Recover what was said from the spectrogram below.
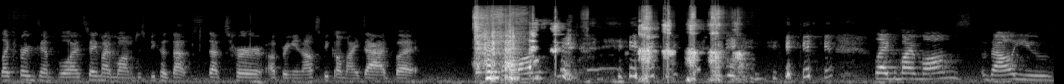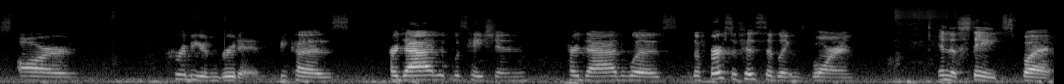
like for example, I say my mom just because that's that's her upbringing. I'll speak on my dad, but like my mom's values are Caribbean rooted because her dad was Haitian. Her dad was the first of his siblings born in the States, but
